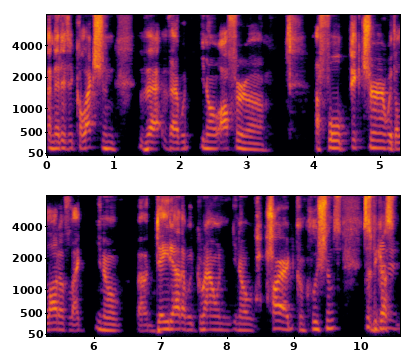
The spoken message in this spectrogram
an edited collection that that would, you know, offer a, a full picture with a lot of like, you know, uh, data that would ground, you know, hard conclusions, just because mm-hmm.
